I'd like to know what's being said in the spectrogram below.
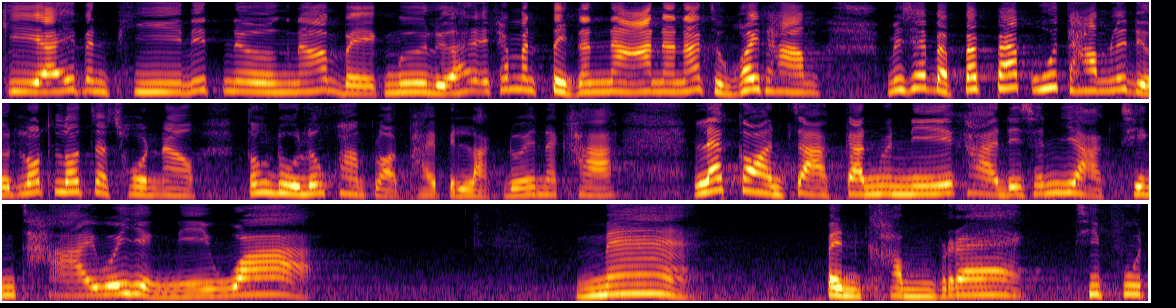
เกียร์ให้เป็นพีนิดนึงนะ เบรกมือหรืออะไรถ้ามันติดนานๆนะนะถึงค่อยทำไม่ใช่แบบแป๊บๆอู้ทำแล้วเดี๋ยวรถรถจะชนเอา ต้องดูเรื่องความปลอดภัยเป็นหลักด้วยนะคะ และก่อนจากกันวันนี้ค่ะ ดิฉันอยากทิ้งท้ายไว้อย่างนี้ว่า แม่เป็นคำแรกที่พูด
